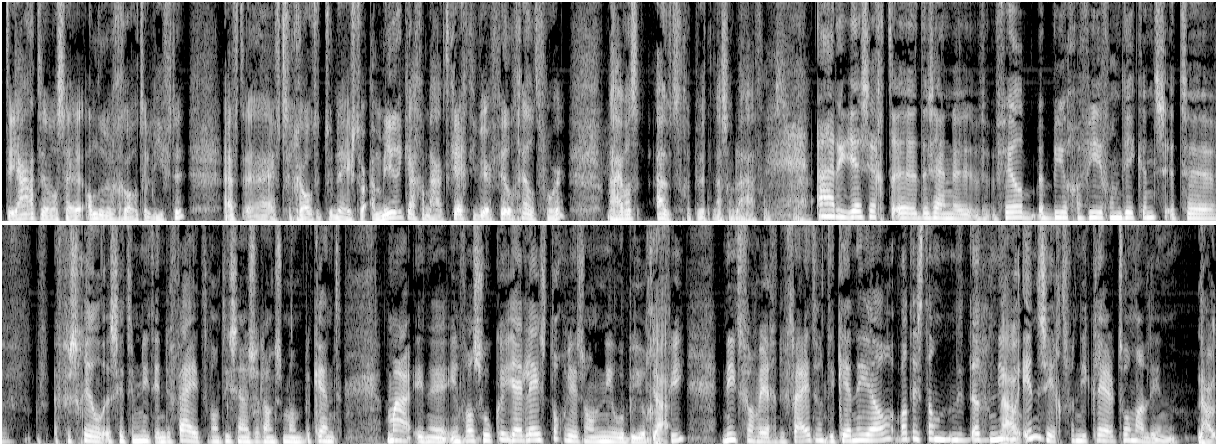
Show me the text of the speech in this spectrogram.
theater was zijn andere grote liefde. Hij heeft, hij heeft grote tournees door Amerika gemaakt. Kreeg hij weer veel geld voor. Maar hij was uitgeput na zo'n avond. Ja. Arie, jij zegt, er zijn veel biografieën van Dickens. Het verschil zit hem niet in de feiten want die zijn zo langzamerhand bekend. Maar in uh, invalshoeken, jij leest toch weer zo'n nieuwe biografie. Ja. Niet vanwege de feiten, want die kennen je al. Wat is dan dat nieuwe nou, inzicht van die Claire Tomalin? Nou,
